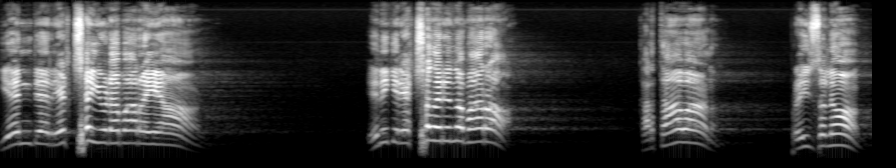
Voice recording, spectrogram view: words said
എന്റെ രക്ഷയുടെ പാറയാണ്. എനിക്ക് രക്ഷ തരുന്ന പാറ കർത്താവാണ്. പ്രൈസലോ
